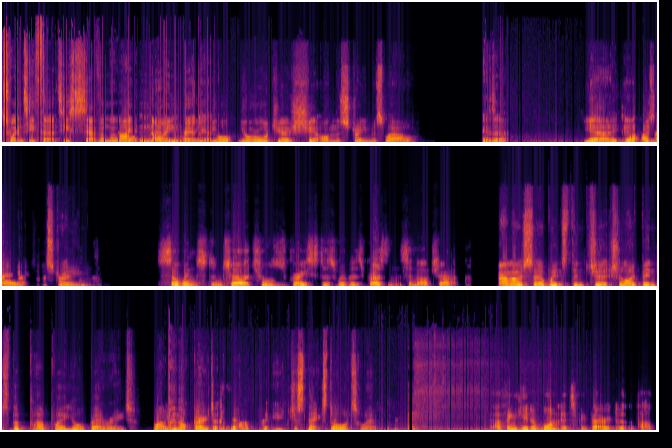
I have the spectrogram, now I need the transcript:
2037 we'll oh, hit Oh, nine Henry, billion. Henry, your your audio shit on the stream as well. Is it? Yeah, it, Oh, listen mate. back to the stream. Sir Winston Churchill's graced us with his presence in our chat. Hello, Sir Winston Churchill. I've been to the pub where you're buried. Well, you're not buried at the pub, but you're just next door to it. I think he'd have wanted to be buried at the pub.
